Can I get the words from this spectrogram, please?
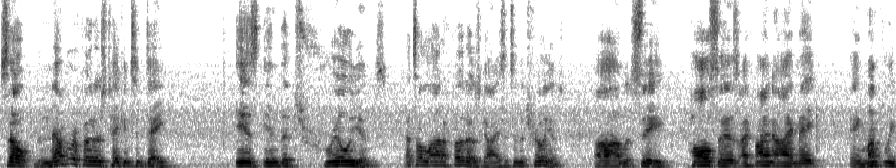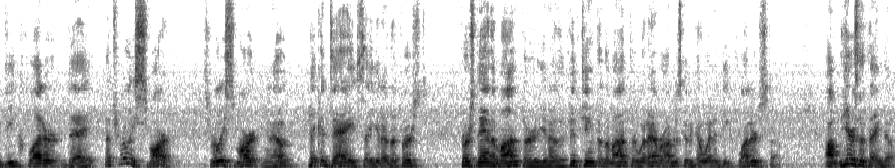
So the number of photos taken to date is in the trillions. That's a lot of photos guys. It's in the trillions. Um, let's see. Paul says I find I make a monthly declutter day. That's really smart. It's really smart you know. Pick a day. Say you know the first first day of the month or you know the 15th of the month or whatever I'm just going to go in and declutter stuff. Um, here's the thing though.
